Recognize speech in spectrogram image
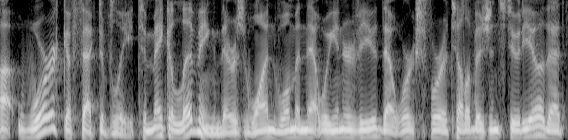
uh, work effectively to make a living. There's one woman that we interviewed that works for a television studio that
